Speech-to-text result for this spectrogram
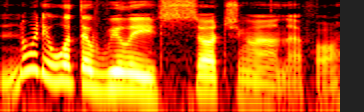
No idea what they're really searching around there for.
